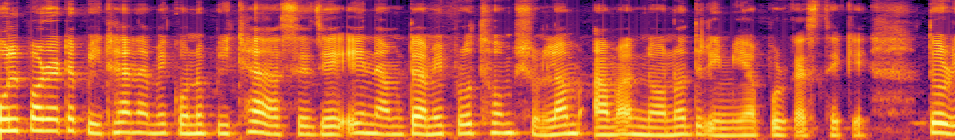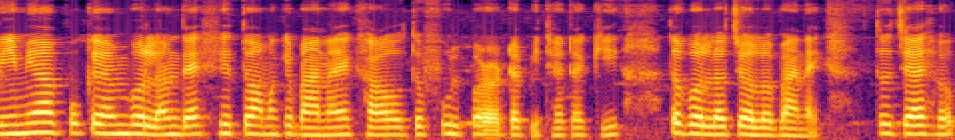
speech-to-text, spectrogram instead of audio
ফুল পরাটা পিঠা নামে কোনো পিঠা আছে যে এই নামটা আমি প্রথম শুনলাম আমার ননদ রিমিয়াপুর কাছ থেকে। তো রিমিয়া আপুকে আমি বললাম, দেখে তো আমাকে বানায়, খাও, তো ফুল পরোটা পিঠাটা কি? তো বলল, চলো বানাই। তো যাই হোক,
